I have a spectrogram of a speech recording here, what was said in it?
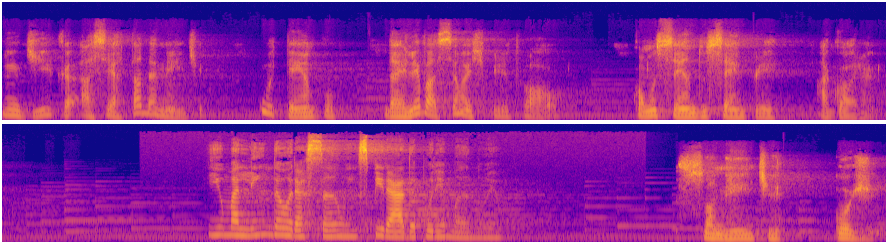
indica acertadamente o tempo da elevação espiritual, como sendo sempre agora. E uma linda oração inspirada por Emmanuel. Somente hoje.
